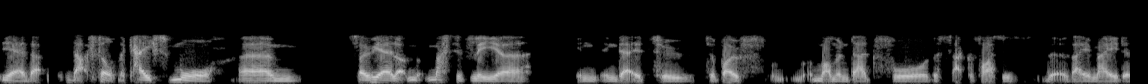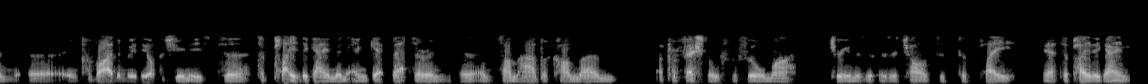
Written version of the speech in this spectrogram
yeah, that that felt the case more. Um, so yeah, massively uh, in, indebted to to both mum and dad for the sacrifices that they made and uh, in providing me the opportunities to to play the game and, and get better and and somehow become um, a professional, fulfil my dream as a, as a child to, to play yeah, to play the game.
